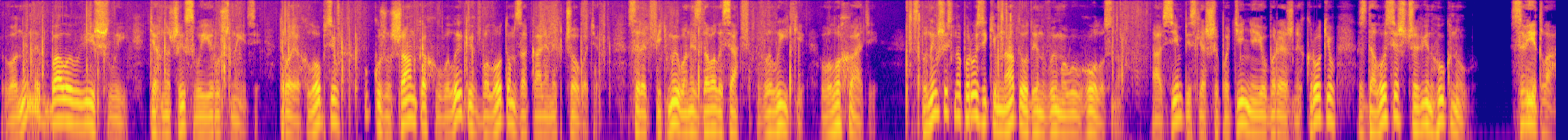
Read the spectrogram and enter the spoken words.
Вони недбало ввійшли, тягнучи свої рушниці. Троє хлопців у кожушанках, у великих болотом закаляних чоботях. Серед пітьми вони здавалися великі, волохаті. Спинившись на порозі кімнати, один вимовив голосно, а всім після шепотіння й обережних кроків здалося, що він гукнув Світла!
